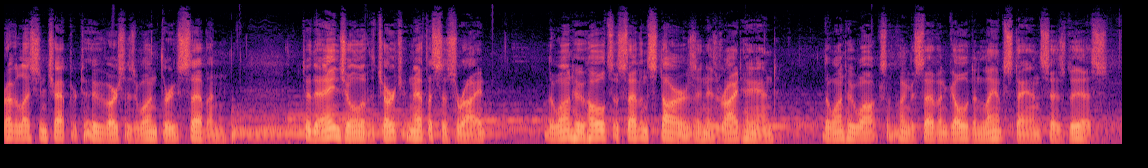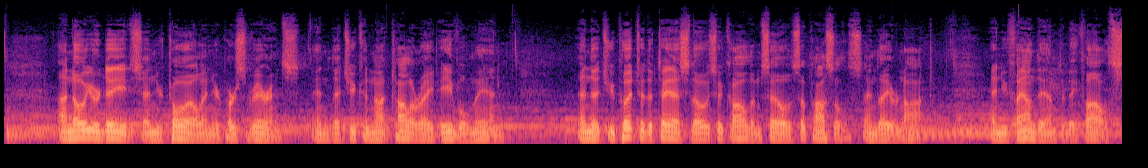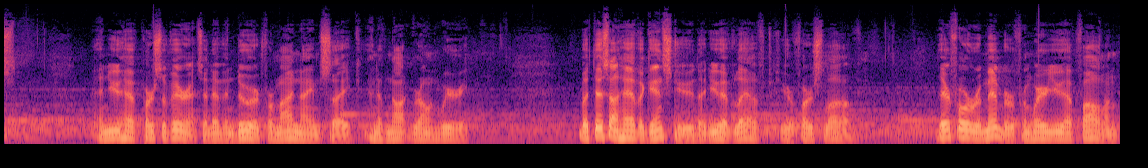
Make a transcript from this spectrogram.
Revelation chapter 2, verses 1 through 7. To the angel of the church in Ephesus, write, the one who holds the seven stars in his right hand, the one who walks among the seven golden lampstands, says this I know your deeds and your toil and your perseverance, and that you cannot tolerate evil men, and that you put to the test those who call themselves apostles, and they are not, and you found them to be false. And you have perseverance and have endured for my name's sake, and have not grown weary. But this I have against you, that you have left your first love. Therefore, remember from where you have fallen,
